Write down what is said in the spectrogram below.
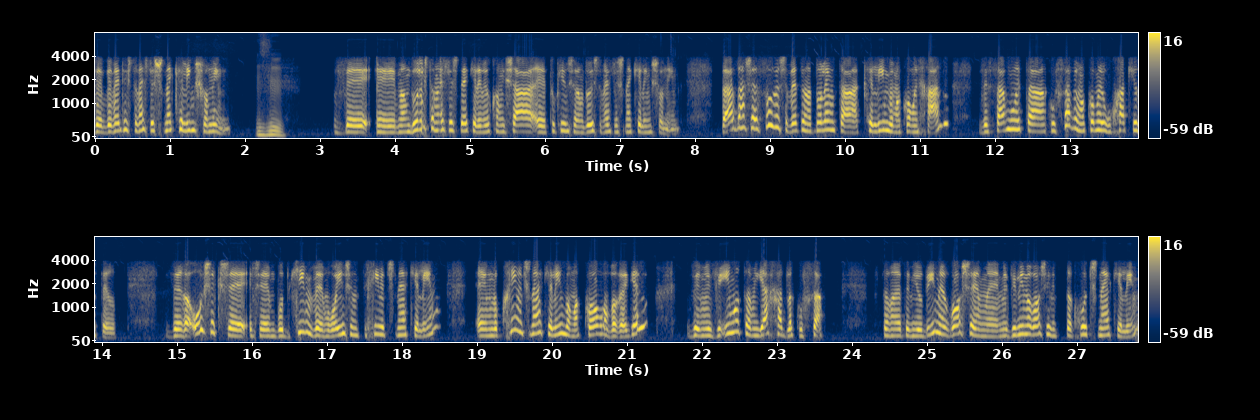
ובאמת להשתמש בשני כלים שונים. והם למדו להשתמש בשני כלים, היו חמישה אה, תוכים שלמדו להשתמש בשני כלים שונים. ואז מה שעשו זה שבעצם נתנו להם את הכלים במקום אחד, ושמו את הקופסה במקום מרוחק יותר. וראו שכשהם בודקים והם רואים שהם צריכים את שני הכלים, הם לוקחים את שני הכלים במקור או ברגל, ומביאים אותם יחד לקופסה. זאת אומרת, הם יודעים מראש, הם אה, מבינים מראש שהם יצטרכו את שני הכלים,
